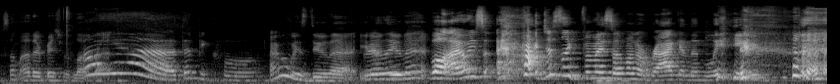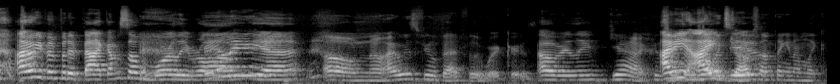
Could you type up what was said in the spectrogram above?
some other bitch would love oh, that. Oh yeah, that'd be cool. I always do that. You really? don't do that? Well, I always I just like put myself on a rack and then leave. I don't even put it back. I'm so morally wrong. Really? Yeah. Oh no, I always feel bad for the workers. Oh really? Yeah, I mean, I like, drop something and I'm like,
